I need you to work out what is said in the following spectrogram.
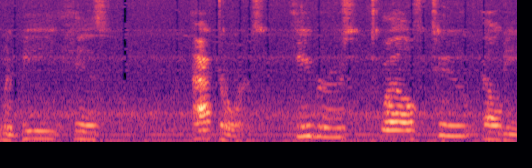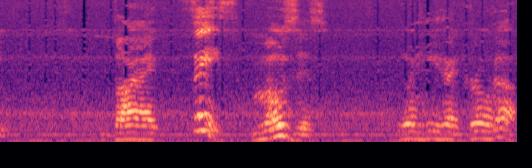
would be his afterwards. Hebrews 12:2 LB. By faith, Moses, when he had grown up,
